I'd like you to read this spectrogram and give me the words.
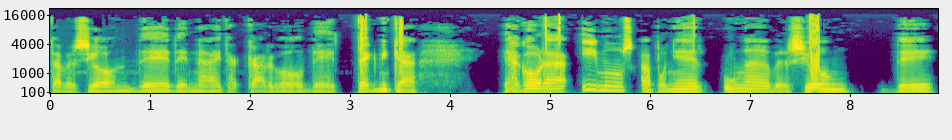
esta versión de The Night a cargo de Técnica. E agora imos a poñer unha versión de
